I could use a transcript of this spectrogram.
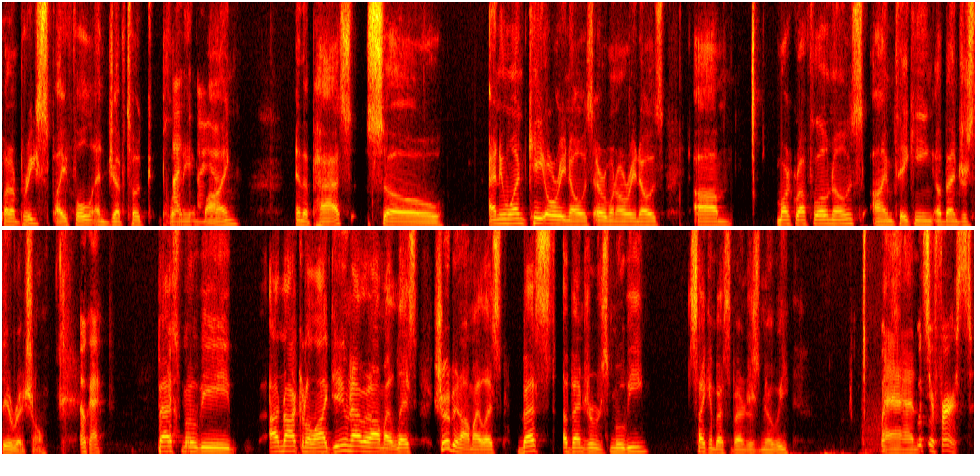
but I'm pretty spiteful, and Jeff took plenty of mine in the past. So anyone, Kate already knows, everyone already knows. Um, Mark Ruffalo knows. I'm taking Avengers the original. Okay. Best movie. I'm not gonna lie, didn't even have it on my list. Should have been on my list. Best Avengers movie, second best Avengers movie, What's, and what's your first?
